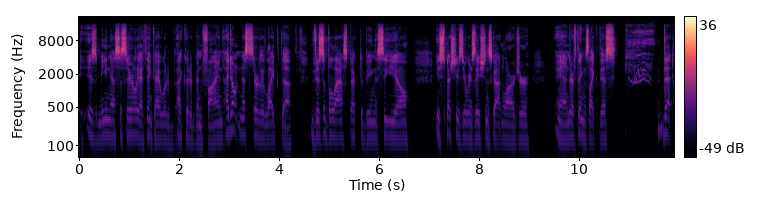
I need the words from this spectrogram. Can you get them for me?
is me necessarily. I think I would have, I could have been fine. I don't necessarily like the visible aspect of being the CEO, especially as the organization's gotten larger, and there are things like this that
